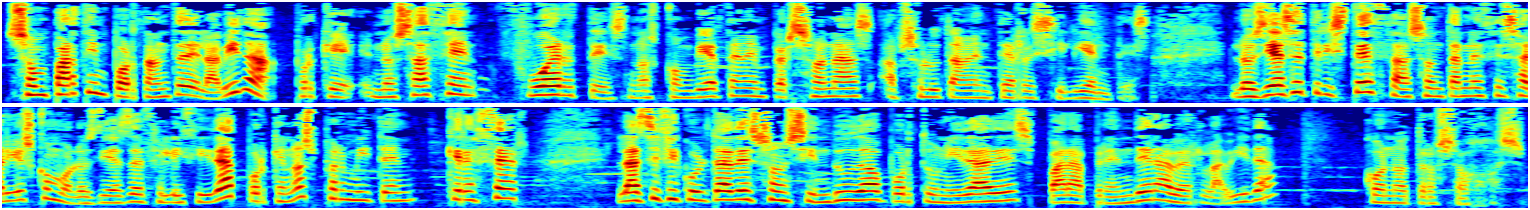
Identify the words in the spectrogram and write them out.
son parte importante de la vida, porque nos hacen fuertes, nos convierten en personas absolutamente resilientes. Los días de tristeza son tan necesarios como los días de felicidad, porque nos permiten crecer. Las dificultades son sin duda oportunidades para aprender a ver la vida con otros ojos.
